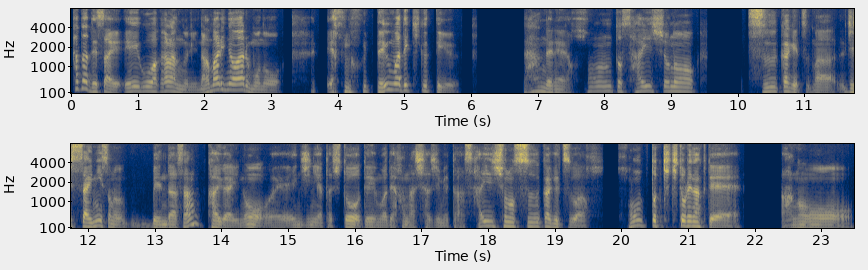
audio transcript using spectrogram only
ただでさえ英語わからんのに、鉛のあるものを、電話で聞くっていう。なんでね、ほんと最初の数ヶ月、まあ、実際にそのベンダーさん、海外のえーエンジニアたちと電話で話し始めた最初の数ヶ月は、ほんと聞き取れなくて、あの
